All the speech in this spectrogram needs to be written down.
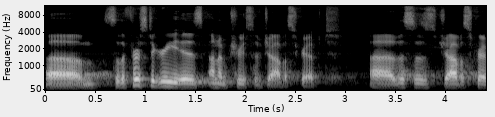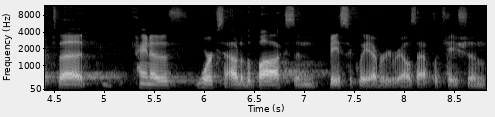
Um, so the first degree is unobtrusive JavaScript. Uh, this is JavaScript that kind of works out of the box in basically every Rails application,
